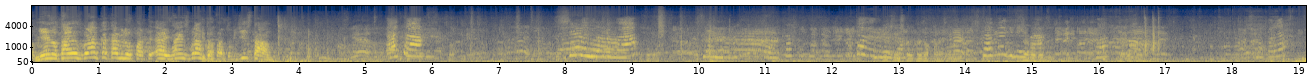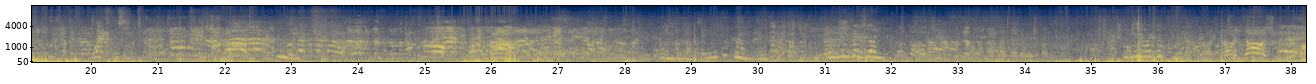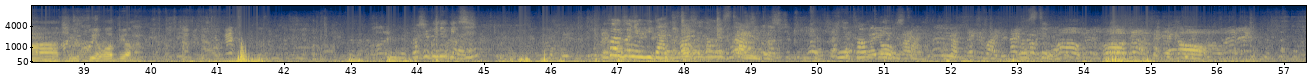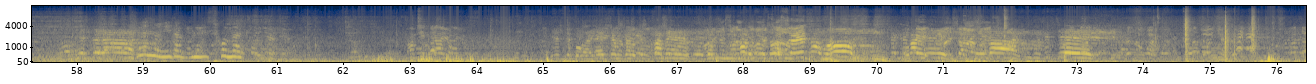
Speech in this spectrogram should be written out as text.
nie? No tam jest bramka Kamil otwarty. Ej, tam jest bramka otwarta, widzisz tam? Tata! Siema! Ciężko to zapalę sobie. Kto wygrywa? Zero, Łatwo się. Wygrywasz dom. Wygrywasz dom. Dość, dość! A, się chujowo odbiła. Waszego nie widać. Kogo nie widać? Właśnie jest tam też. Nie tam, to jest tam. Przegrywajmy, To najpierw! jest tyle. O, o, teraz przebiegną! Jeszcze raz! No nie tak blisko meczu. Jeszcze pola, jeszcze Paweł! Do linii, chodź, chodź, chodź! Przegrywajmy! Przegrywaj! Szybciej!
